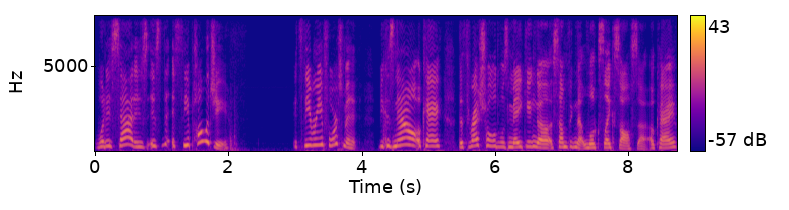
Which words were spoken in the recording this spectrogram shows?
what is sad is is the, it's the apology. It's the reinforcement because now, okay, the threshold was making uh, something that looks like salsa, okay?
